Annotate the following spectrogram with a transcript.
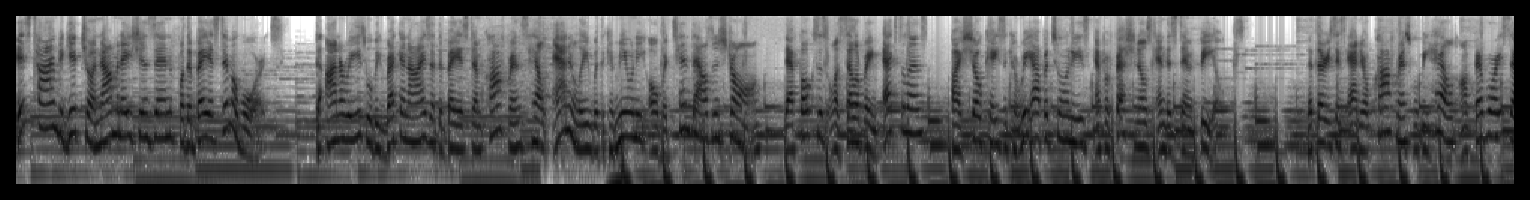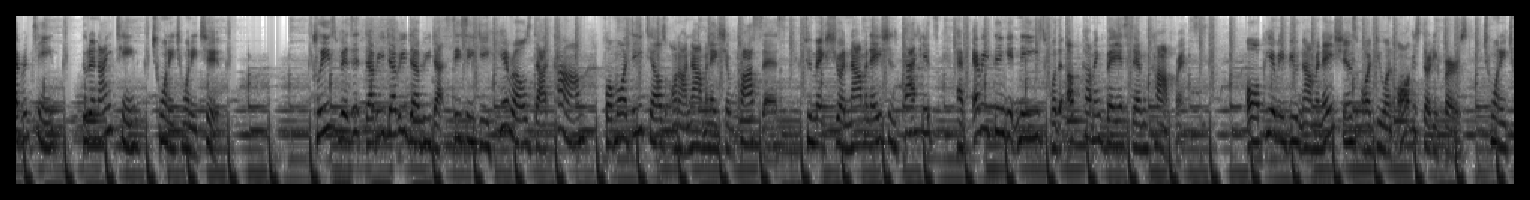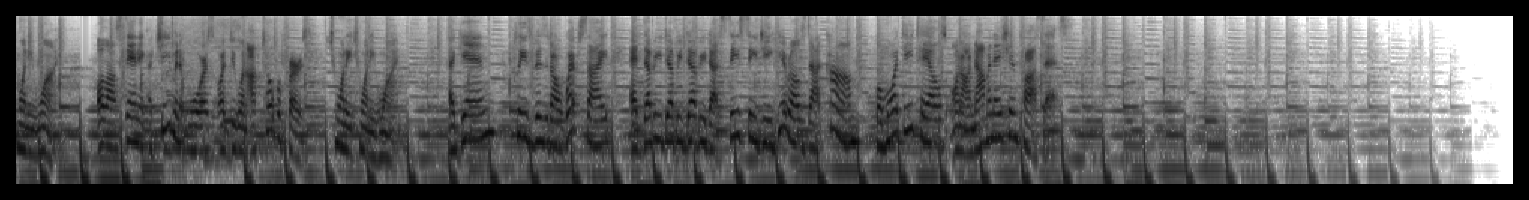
It's time to get your nominations in for the BEYA STEM Awards. The honorees will be recognized at the BEYA STEM Conference held annually with a community over 10,000 strong that focuses on celebrating excellence by showcasing career opportunities and professionals in the STEM fields. The 36th annual conference will be held on February 17th through the 19th, 2022. Please visit www.ccgheroes.com for more details on our nomination process to make sure nominations packets have everything it needs for the upcoming BEYA STEM conference. All peer-reviewed nominations are due on August 31st, 2021. All outstanding achievement awards are due on October 1st, 2021. Again, please visit our website at www.ccgheroes.com for more details on our nomination process.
